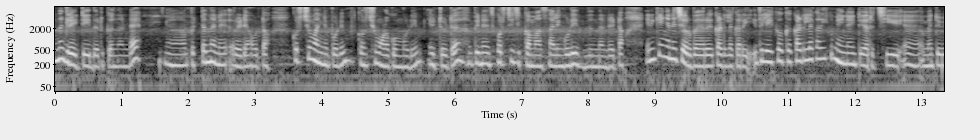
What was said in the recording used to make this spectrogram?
ഒന്ന് ഗ്രേറ്റ് ചെയ്തെടുക്കുന്നുണ്ട്. പെട്ടെന്ന് തന്നെ റെഡി ആവും കേട്ടോ കുറച്ച് മഞ്ഞൾപ്പൊടിയും കുറച്ച് മുളകും പൊടിയും ഇട്ടിട്ട് പിന്നെ കുറച്ച് ചിക്കൻ മസാലയും കൂടി ഇടുന്നുണ്ട് കേട്ടോ എനിക്കിങ്ങനെ ചെറുപയർ കടലക്കറി ഇതിലേക്കൊക്കെ കടലക്കറിക്ക് മെയിനായിട്ട് ഇറച്ചി മറ്റേ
